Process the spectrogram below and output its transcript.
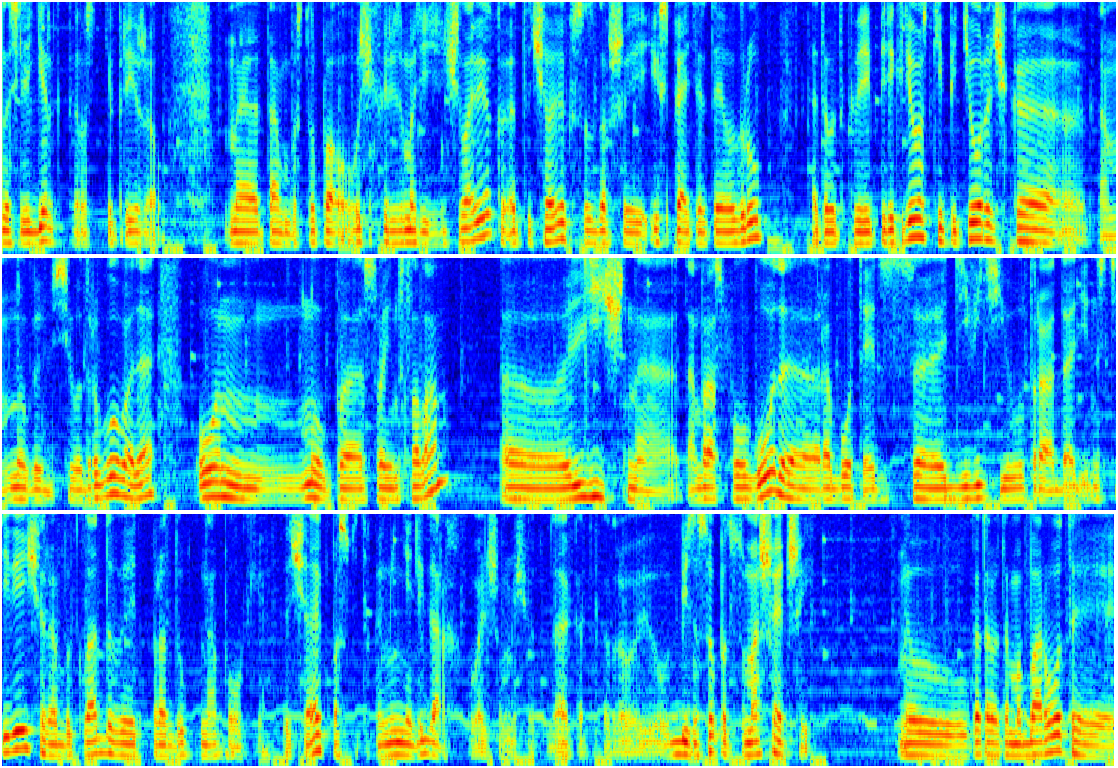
На Селигер как раз таки приезжал. Э, Там выступал очень харизматичный человек. Это человек, создавший X5 Retail Group. Это вот пере- перекрестки, пятерочка, э, там много всего другого, да. Он, ну, по своим словам, э, лично там раз в полгода работает с 9 утра до 11 вечера, выкладывает продукт на полке. Это человек, по сути, такой мини-олигарх, по большому счету, да, которого бизнес-опыт сумасшедший. Ну, у которого там обороты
